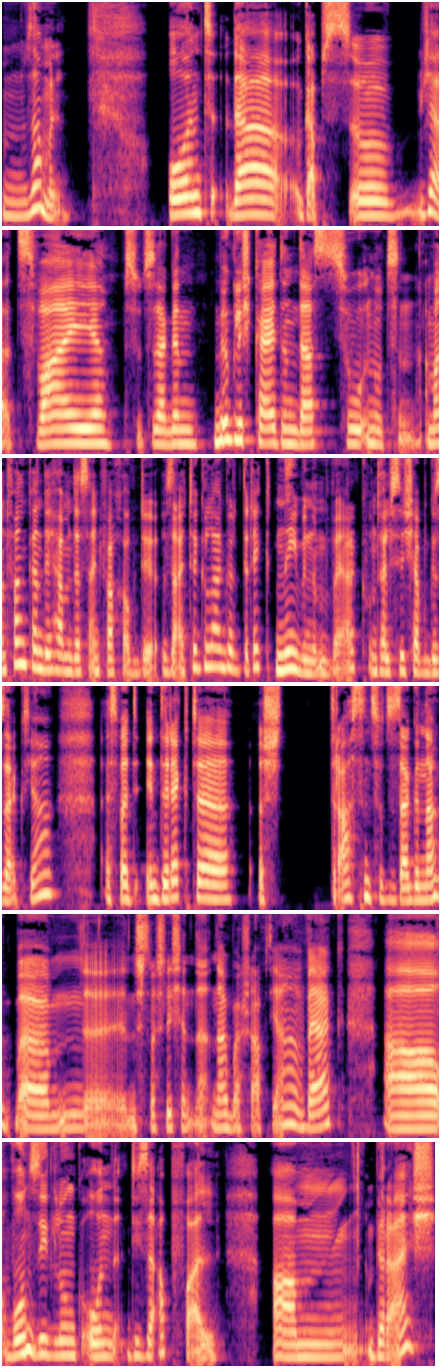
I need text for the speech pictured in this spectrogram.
äh, sammeln. Und da gab es äh, ja zwei sozusagen Möglichkeiten, das zu nutzen. Am Anfang kann die haben das einfach auf der Seite gelagert, direkt neben dem Werk. Und als ich habe gesagt, ja, es war in direkter Straßen sozusagen nach, ähm, äh, straßliche Nachbarschaft, ja, Werk, äh, Wohnsiedlung und dieser Abfall ähm, Bereich.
